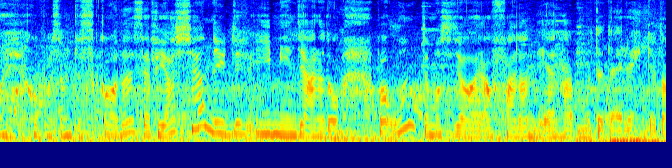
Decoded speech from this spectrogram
oj, hoppas att inte skadade sig. För jag känner ju i min hjärna då vad ont det måste göra att falla ner här mot det där räcket. Då.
